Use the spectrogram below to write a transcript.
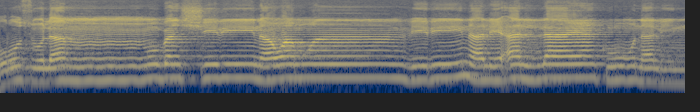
رسلا مبشرين ومنذرين لئلا يكون للناس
